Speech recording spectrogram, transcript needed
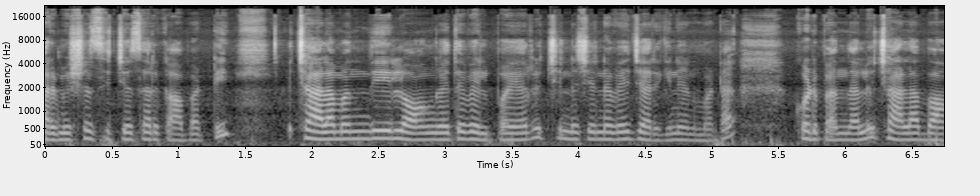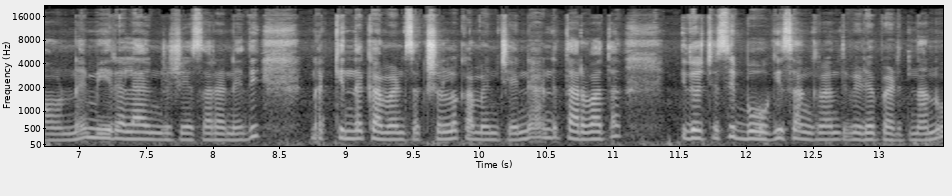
పర్మిషన్స్ ఇచ్చేసారు కాబట్టి చాలామంది లాంగ్ అయితే వెళ్ళిపోయారు. చిన్న చిన్నవే జరిగినాయి అనమాట కోడిపందాలు చాలా బాగున్నాయి. మీరు ఎలా ఎంజాయ్ చేశారని అనేది నాకు కింద కమెంట్ సెక్షన్లో కమెంట్ చేయండి. అండ్ తర్వాత ఇది వచ్చేసి భోగి సంక్రాంతి వీడియో పెడుతున్నాను.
